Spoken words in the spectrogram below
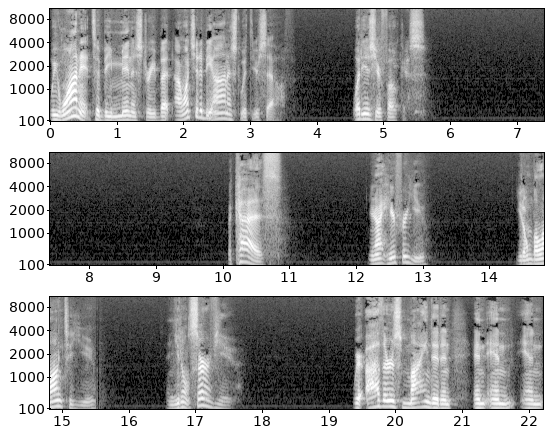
We want it to be ministry, but I want you to be honest with yourself. What is your focus? Because you're not here for you, you don't belong to you, and you don't serve you. We're others minded, and and, and, and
